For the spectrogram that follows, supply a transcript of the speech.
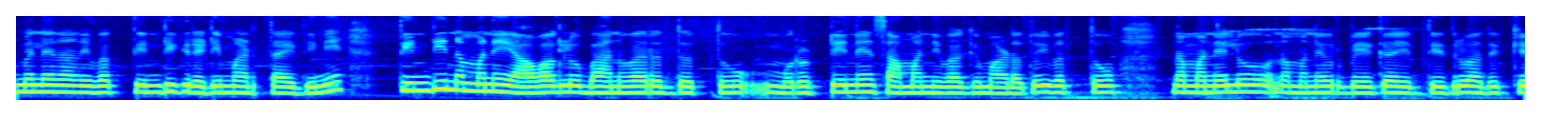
ಆದಮೇಲೆ ನಾನು ಇವಾಗ ತಿಂಡಿಗೆ ರೆಡಿ ಮಾಡ್ತಾ ಇದ್ದೀನಿ. ತಿಂಡಿ ನಮ್ಮನೆ ಯಾವಾಗಲೂ ಭಾನುವಾರದೊತ್ತು ರೊಟ್ಟಿನೇ ಸಾಮಾನ್ಯವಾಗಿ ಮಾಡೋದು. ಇವತ್ತು ನಮ್ಮ ಮನೇಲೂ ನಮ್ಮ ಮನೆಯವ್ರು ಬೇಗ ಎದ್ದಿದ್ರು, ಅದಕ್ಕೆ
